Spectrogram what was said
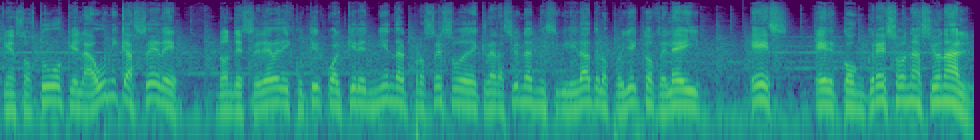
quien sostuvo que la única sede donde se debe discutir cualquier enmienda al proceso de declaración de admisibilidad de los proyectos de ley es el Congreso Nacional.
